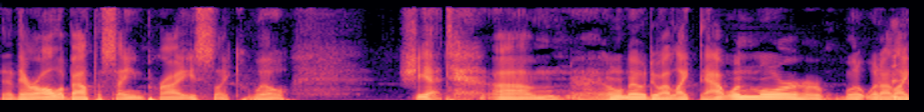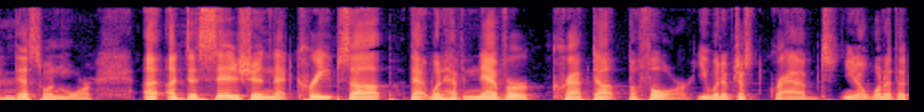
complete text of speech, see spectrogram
they're all about the same price like well shit, um, I don't know, do I like that one more or what would I like this one more? A, a, decision that creeps up that would have never crept up before. You would have just grabbed, you know, one of the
